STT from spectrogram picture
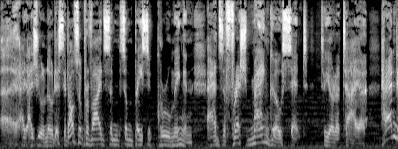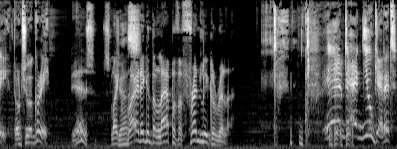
Uh, as you'll notice, it also provides some some basic grooming and adds a fresh mango scent to your attire. Handy, don't you agree?" Yes, it's like Just- riding in the lap of a friendly gorilla. and, and you get it.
